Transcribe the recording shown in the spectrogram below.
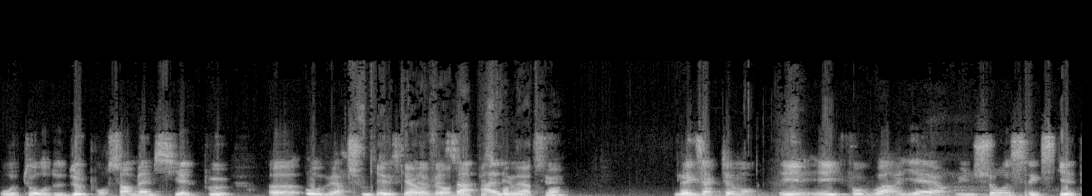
autour de 2%, même si elle peut euh, overshooter, ce ça, aller au-dessus. Exactement. Et, il faut voir hier une chose, c'est que ce qui est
